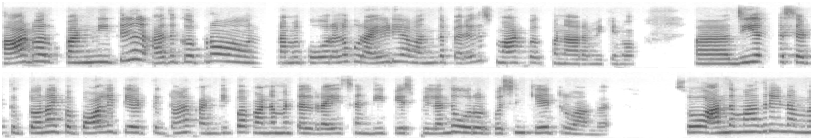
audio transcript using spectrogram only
ஹார்ட் ஒர்க் பண்ணிட்டு அதுக்கப்புறம் நமக்கு ஓரளவுக்கு ஒரு ஐடியா வந்த பிறகு ஸ்மார்ட் ஒர்க் பண்ண ஆரம்பிக்கணும். ஜிஎஸ் எடுத்துக்கிட்டோம்னா இப்ப பாலிட்டி எடுத்துக்கிட்டோம்னா கண்டிப்பா ஃபண்டமெண்டல் ரைட்ஸ் அண்ட் டிபிஎஸ்பில இருந்து ஒரு ஒரு கொஸ்டின் கேட்டுருவாங்க. சோ அந்த மாதிரி நம்ம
